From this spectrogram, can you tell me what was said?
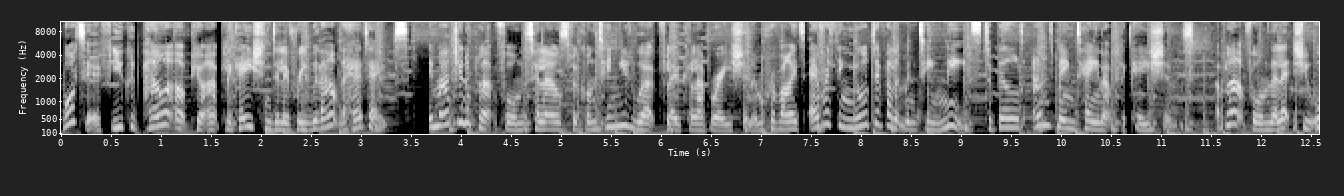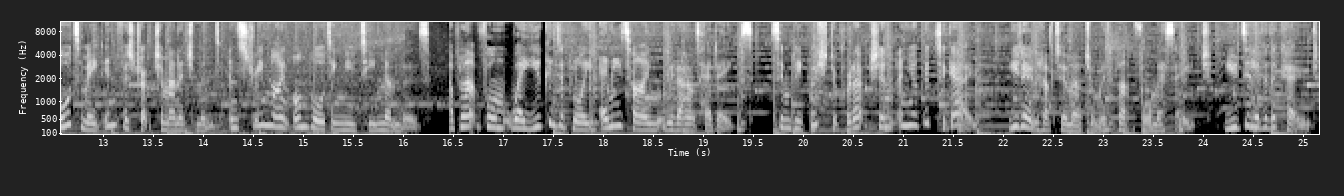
What if you could power up your application delivery without the headaches? Imagine a platform that allows for continued workflow collaboration and provides everything your development team needs to build and maintain applications. A platform that lets you automate infrastructure management and streamline onboarding new team members. A platform where you can deploy anytime without headaches. Simply push to production and you're good to go. You don't have to imagine with Platform.sh. You deliver the code,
